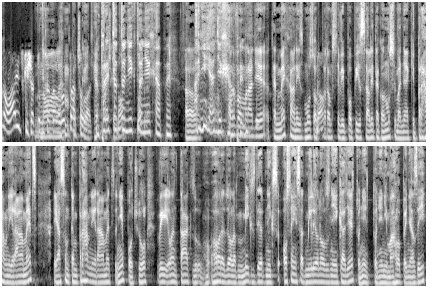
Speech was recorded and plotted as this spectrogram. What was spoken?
áno, laický, však to by no, sa dalo rozpracovať. Počkejte, Preto to no? nikto nechápe. Uh, Ani ja nechápem. V prvom rade ten mechanizmus, o no? ktorom ste vy popísali, tak on musí mať nejaký právny rámec. Ja som ten právny rámec nepočul. Vy len tak hore dole mix Dirnix 80 miliónov z niekade, to, nie, to není mahlo peňazí.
